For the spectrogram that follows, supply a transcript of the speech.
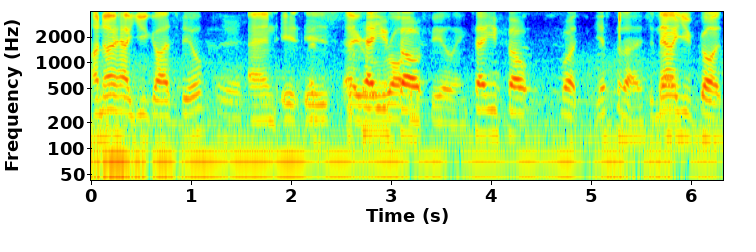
I know how you guys feel, and it is It's a how you felt- feeling. It's how you felt, what, yesterday? So now you've got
